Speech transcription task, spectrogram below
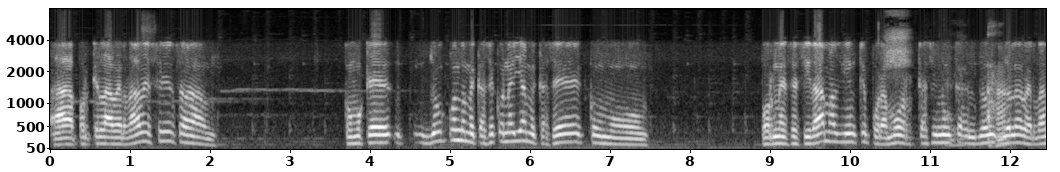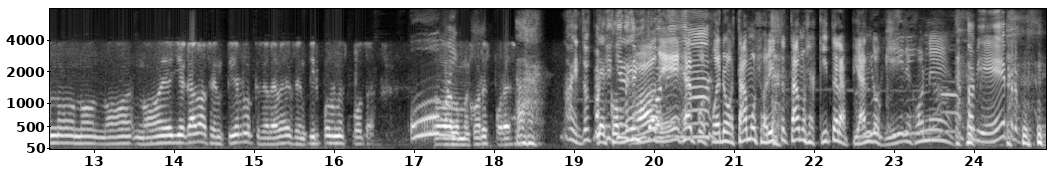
Ah, porque la verdad a veces, ah, como que yo cuando me casé con ella me casé como por necesidad más bien que por amor. Casi nunca, yo, yo la verdad no, no, no, no he llegado a sentir lo que se debe de sentir por una esposa. o a lo mejor es por eso. No, entonces, ¿para Le qué quieres No, deja, pues bueno, estamos ahorita, estamos aquí terapiando aquí, viejones. Está bien, pero pues,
